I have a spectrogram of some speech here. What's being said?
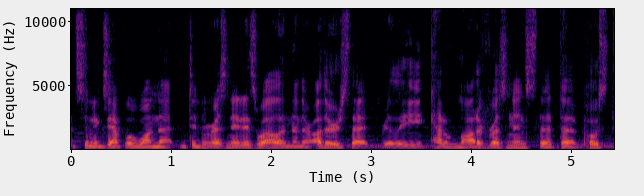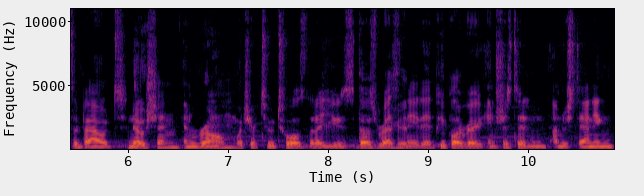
That's an example of one that didn't resonate as well. And then there are others that really had a lot of resonance. The, the posts about Notion and Roam, which are two tools that I use, those resonated. People are very interested in understanding,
